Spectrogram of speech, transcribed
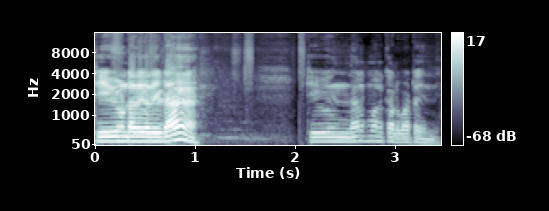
టీవీ ఉండదు కదా ఇక్కడ టీవీ ఉందానికి మనకు అలవాటు అయింది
